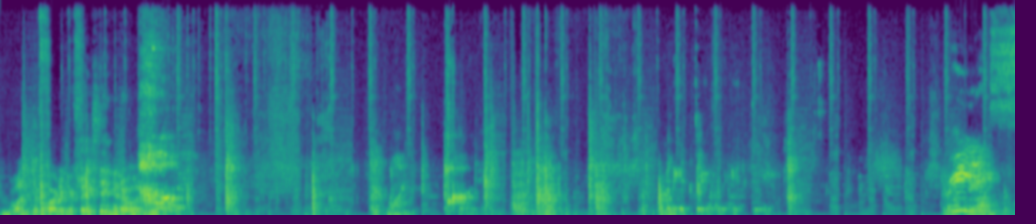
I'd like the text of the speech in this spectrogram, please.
You want to fart in your face, Damon, or what? No. One. One. I'm gonna get three. I'm gonna get three. Three. Three.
